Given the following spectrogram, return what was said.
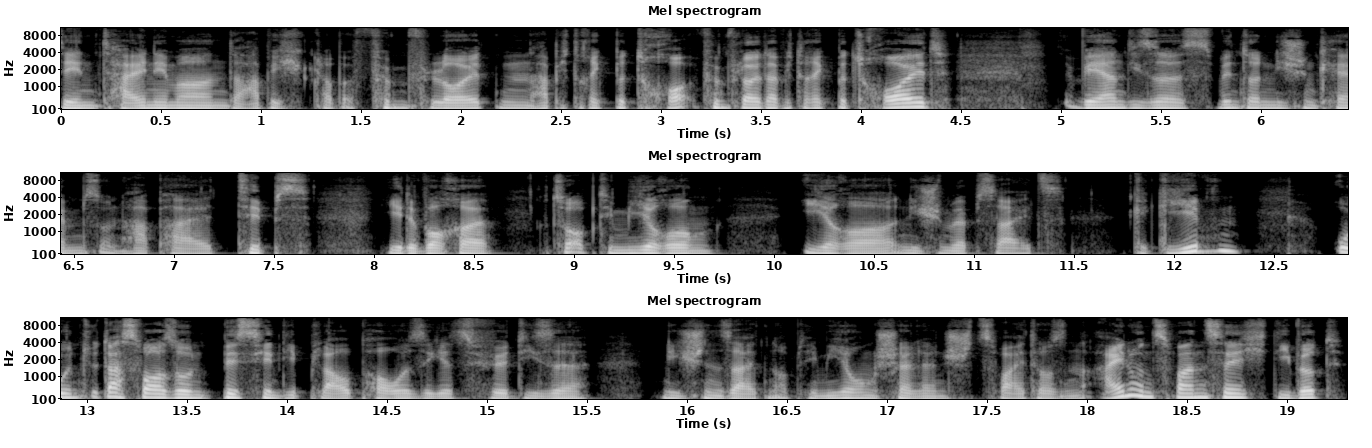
den Teilnehmern, da habe ich, glaube fünf Leuten, habe ich direkt betreut, fünf Leute habe ich direkt betreut während dieses Winter-Nischen-Camps und habe halt Tipps jede Woche zur Optimierung ihrer Nischen-Websites gegeben. Und das war so ein bisschen die Blaupause jetzt für diese Nischenseiten-Optimierung-Challenge 2021. Die wird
